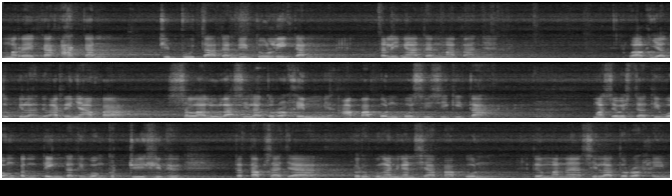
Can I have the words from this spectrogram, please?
mereka akan dibuta dan ditulikan telinga dan matanya. Wal iyadzubillah itu artinya apa? Selalulah silaturahim ya apa pun posisi kita. Masih wis dadi wong penting dadi wong gede tetap saja berhubungan dengan siapa pun. Itu mana silaturahim.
